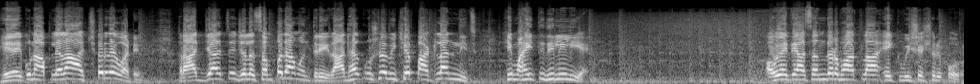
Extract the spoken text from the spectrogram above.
हे ऐकून आपल्याला आश्चर्य वाटेल. राज्याचे जलसंपदा मंत्री राधाकृष्ण विखे पाटलांनीच ही माहिती दिलेली आहे. अवयात या संदर्भातला एक विशेष रिपोर्ट.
